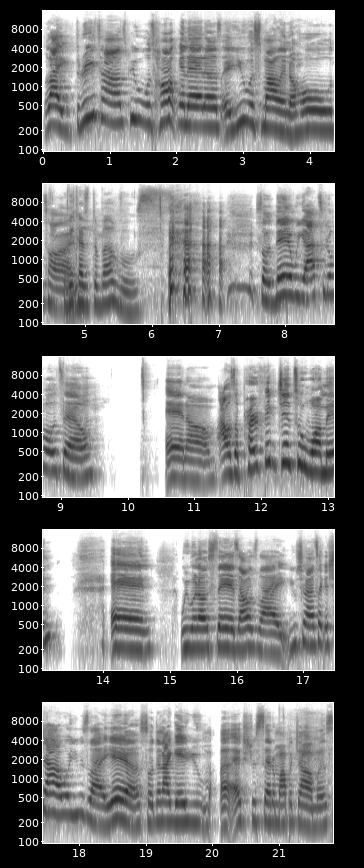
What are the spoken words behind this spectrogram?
like three times. People was honking at us, and you was smiling the whole time Because of the bubbles. so then we got to the hotel and um I was a perfect gentlewoman and we went upstairs. I was like, "You trying to take a shower?" You was like, "Yeah." So then I gave you an extra set of my pajamas.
